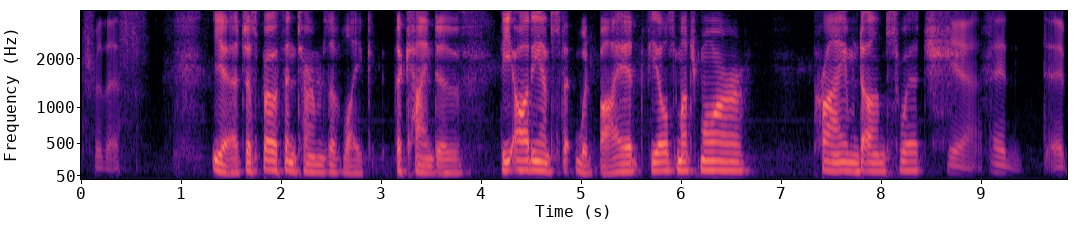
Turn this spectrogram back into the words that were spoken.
for this. yeah, just both in terms of like the kind of the audience that would buy it feels much more primed on Switch. Yeah, and it,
